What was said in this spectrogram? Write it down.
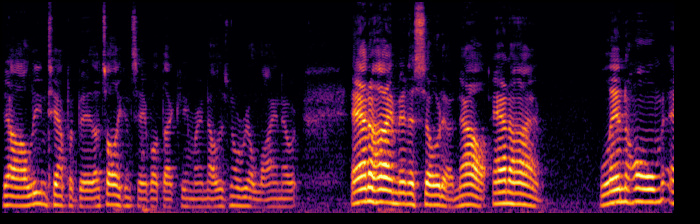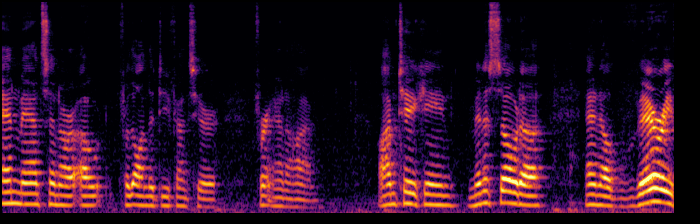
yeah, I'll lean Tampa Bay. That's all I can say about that game right now. There's no real line out. Anaheim, Minnesota. Now, Anaheim, Lindholm and Manson are out for the, on the defense here for Anaheim. I'm taking Minnesota and a very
